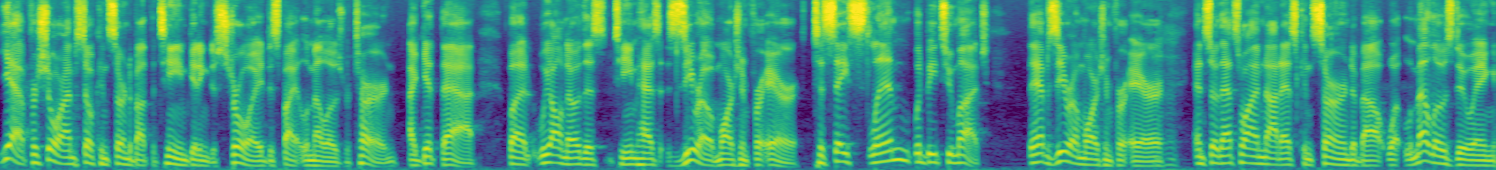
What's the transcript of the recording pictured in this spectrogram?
Yeah, for sure. I'm still concerned about the team getting destroyed despite LaMelo's return. I get that. But we all know this team has zero margin for error. To say slim would be too much. They have zero margin for error. Mm-hmm. And so that's why I'm not as concerned about what LaMelo's doing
